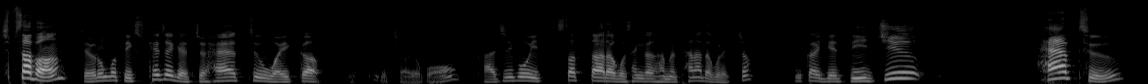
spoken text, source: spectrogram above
14번 이제 이런 것도 익숙해져야겠죠. had to wake up 그렇죠. 요거 가지고 있었다라고 생각하면 편하다고 그랬죠. 그러니까 이게 did you have to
